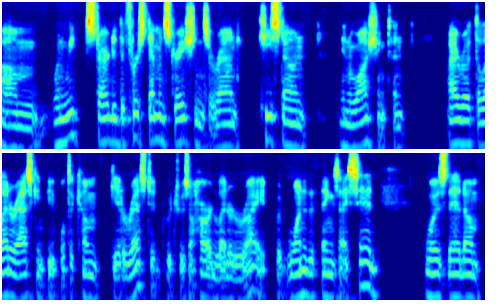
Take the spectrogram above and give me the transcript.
Um, when we started the first demonstrations around Keystone in Washington, I wrote the letter asking people to come get arrested, which was a hard letter to write. But one of the things I said was that um,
